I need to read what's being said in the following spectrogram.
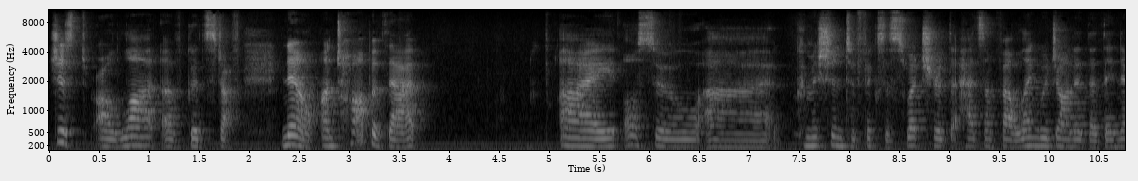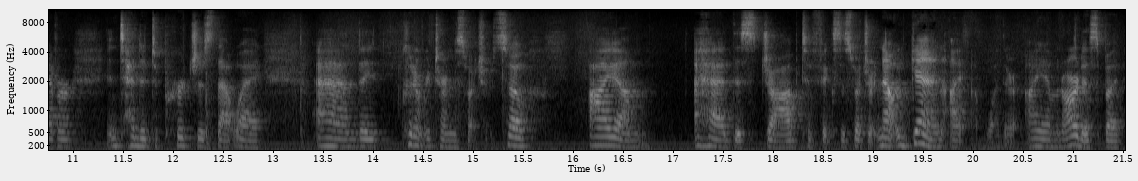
just a lot of good stuff. Now, on top of that, I also uh, commissioned to fix a sweatshirt that had some foul language on it that they never intended to purchase that way, and they couldn't return the sweatshirt. So I um, I had this job to fix the sweatshirt. Now, again, I whether I am an artist, but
